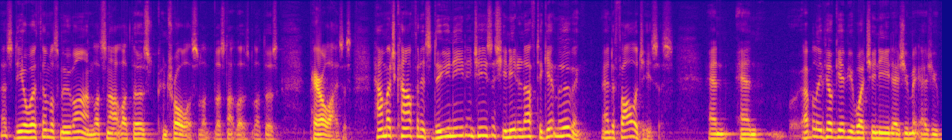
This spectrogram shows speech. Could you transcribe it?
Let's deal with them. Let's move on. Let's not let those control us. Let's not let those paralyze us. How much confidence do you need in Jesus? You need enough to get moving and to follow Jesus. And, and I believe He'll give you what you need as you, as you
